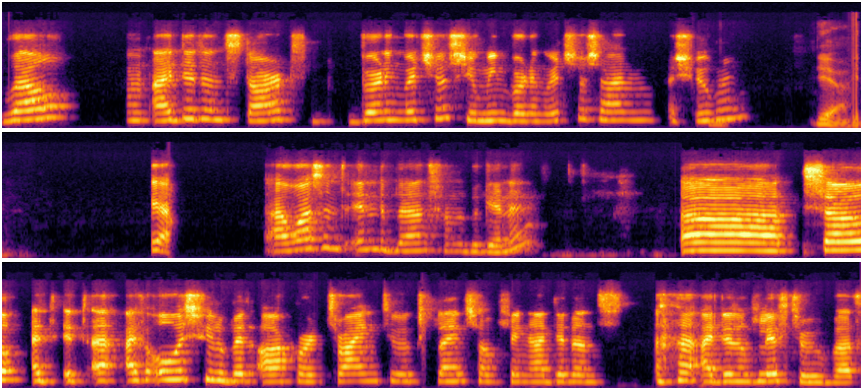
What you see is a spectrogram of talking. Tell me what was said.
Well, um, I didn't start Burning Witches. You mean Burning Witches? I'm assuming. Yeah, Yeah, I wasn't in the band from the beginning. Uh, so it, it I, I always feel a bit awkward trying to explain something I didn't I didn't live through. But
